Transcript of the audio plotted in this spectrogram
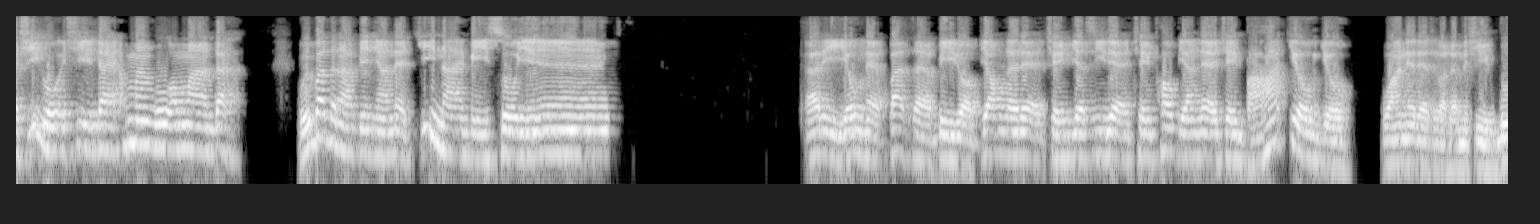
အရှိကိုအရှိအတိုင်းအမှန်ကိုအမှန်တိုင်းဝိပဿနာပညာနဲ့ကြည်နိုင်ပြီဆိုရင် အဲ့ဒီယုံနဲ့ပတ်သက်ပြီးတော့ပြောင်းလဲတဲ့အချိန်ပျက်စီးတဲ့အချိန်ဖောက်ပြန်တဲ့အချိန်ဘာကြုံကြုံဝမ်းနေတယ်ဆိုတာလည်းမရှိဘူးပူ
